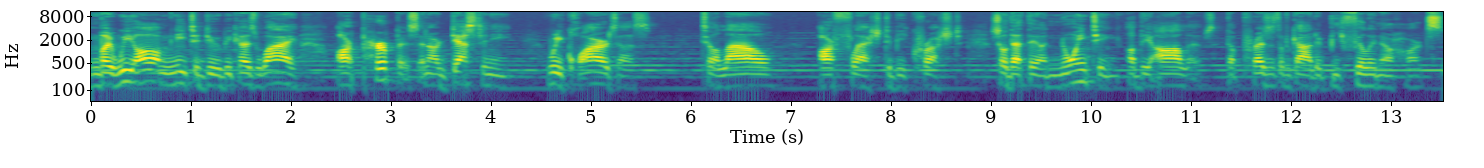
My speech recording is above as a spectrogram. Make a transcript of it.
But we all need to do because why? Our purpose and our destiny requires us to allow our flesh to be crushed so that the anointing of the olives, the presence of God, would be filling our hearts.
